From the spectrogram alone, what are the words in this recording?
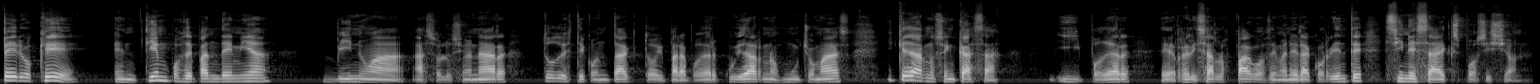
pero que en tiempos de pandemia vino a, solucionar todo este contacto y para poder cuidarnos mucho más y quedarnos en casa y poder eh, realizar los pagos de manera corriente sin esa exposición.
